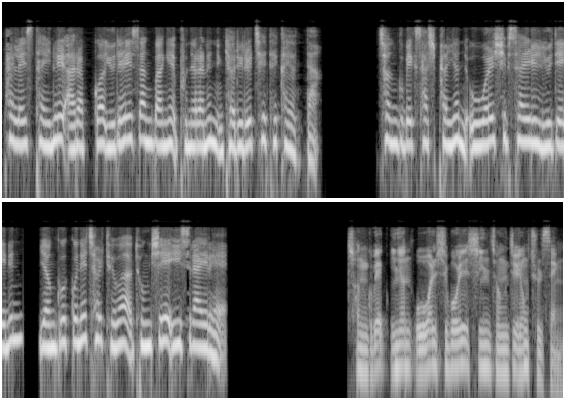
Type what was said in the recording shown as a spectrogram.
팔레스타인을 아랍과 유대의 쌍방에 분할하는 결의를 채택하였다. 1948년 5월 14일 유대인은 영국군의 철퇴와 동시에 이스라엘에 1902년 5월 15일 신정지용 출생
